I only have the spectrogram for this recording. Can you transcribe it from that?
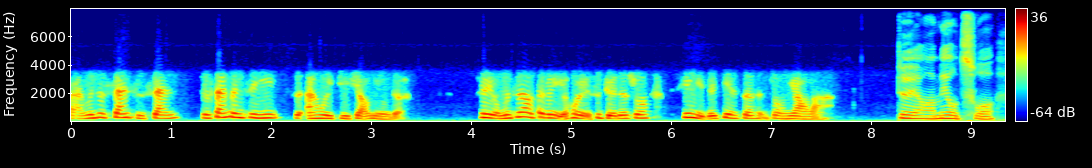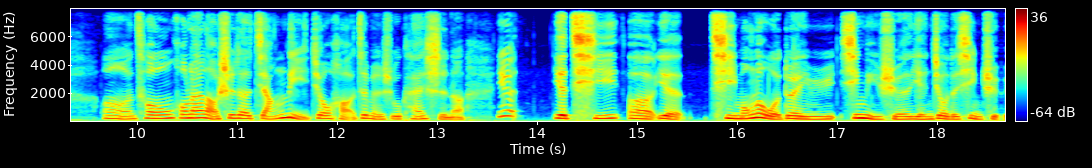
百分之三十三，就三分之一是安慰剂效应的。所以我们知道这个以后，也是觉得说，心理的建设很重要啦。对啊，没有错。嗯，从洪兰老师的讲理就好这本书开始呢，因为也启呃也。启蒙了我对于心理学研究的兴趣。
